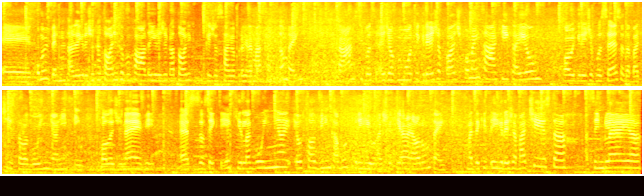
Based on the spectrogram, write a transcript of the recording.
É, como me perguntaram da igreja católica, eu vou falar da igreja católica, porque já saiu a programação também, tá? Se você é de alguma outra igreja, pode comentar aqui, caiu qual igreja você é, se é da Batista, Lagoinha, enfim, Bola de Neve, essas eu sei que tem aqui. Lagoinha eu só vi em Cabo Frio, acho que a Real não tem. Mas aqui tem Igreja Batista, Assembleia,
